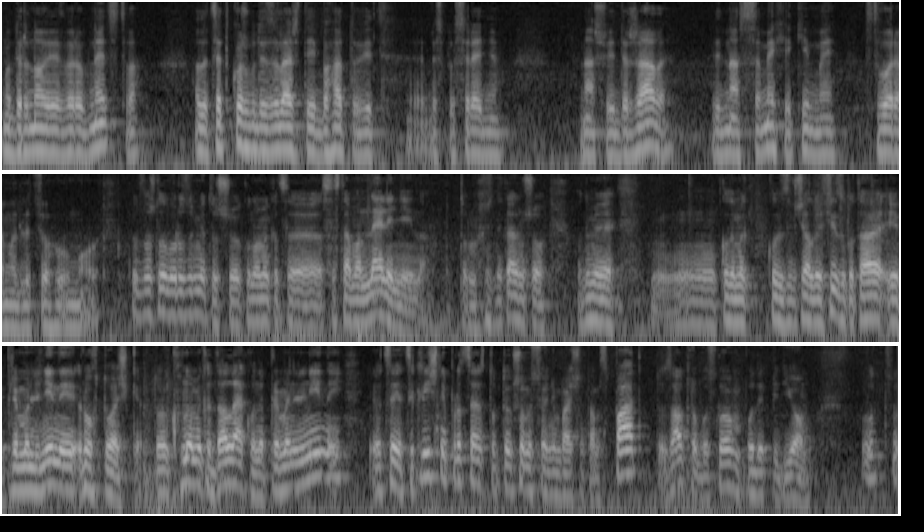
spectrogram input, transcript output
модернові виробництва. Але це також буде залежати і багато від е, безпосередньо нашої держави, від нас самих, які ми створимо для цього умови. Тут важливо розуміти, що економіка це система нелінійна. Тобто ми не кажемо, що ми, коли ми коли звучали фізику, та і прямолінійний рух точки, то економіка далеко не прямолінійний, і це є циклічний процес. Тобто, якщо ми сьогодні бачимо там спад, то завтра обов'язково буде підйом. От е,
